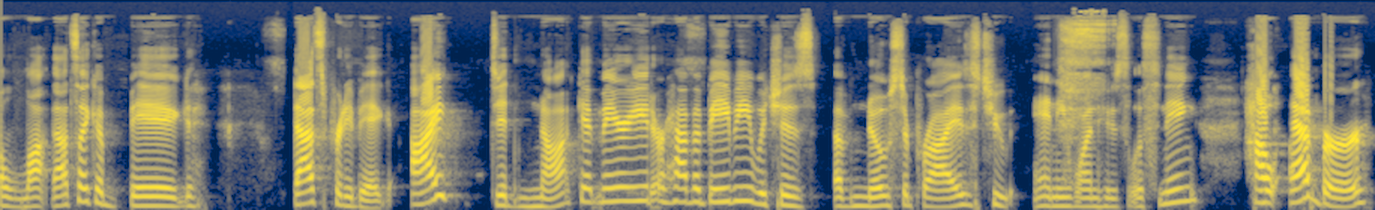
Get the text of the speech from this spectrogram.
a lot. That's like a big, that's pretty big. I did not get married or have a baby, which is of no surprise to anyone who's listening. However,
